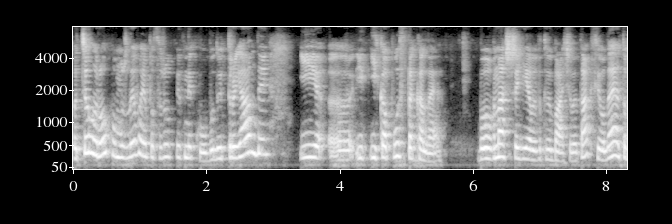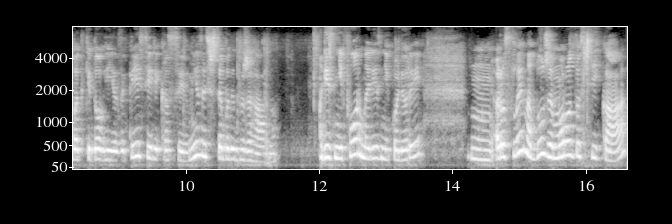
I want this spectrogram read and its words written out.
От цього року, можливо, я посажу в квітнику. Будуть троянди і, е, і, і капуста кале. Бо в нас ще є, от ви бачили, так, фіолетова, такі довгі язики, сірі, красиві. Мені здається, що буде дуже гарно. Різні форми, різні кольори. Рослина дуже морозостійка,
